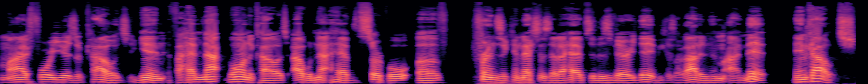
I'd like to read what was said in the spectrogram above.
My four years of college, again, if I had not gone to college, I would not have the circle of friends and connections that I have to this very day because a lot of them I met in college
